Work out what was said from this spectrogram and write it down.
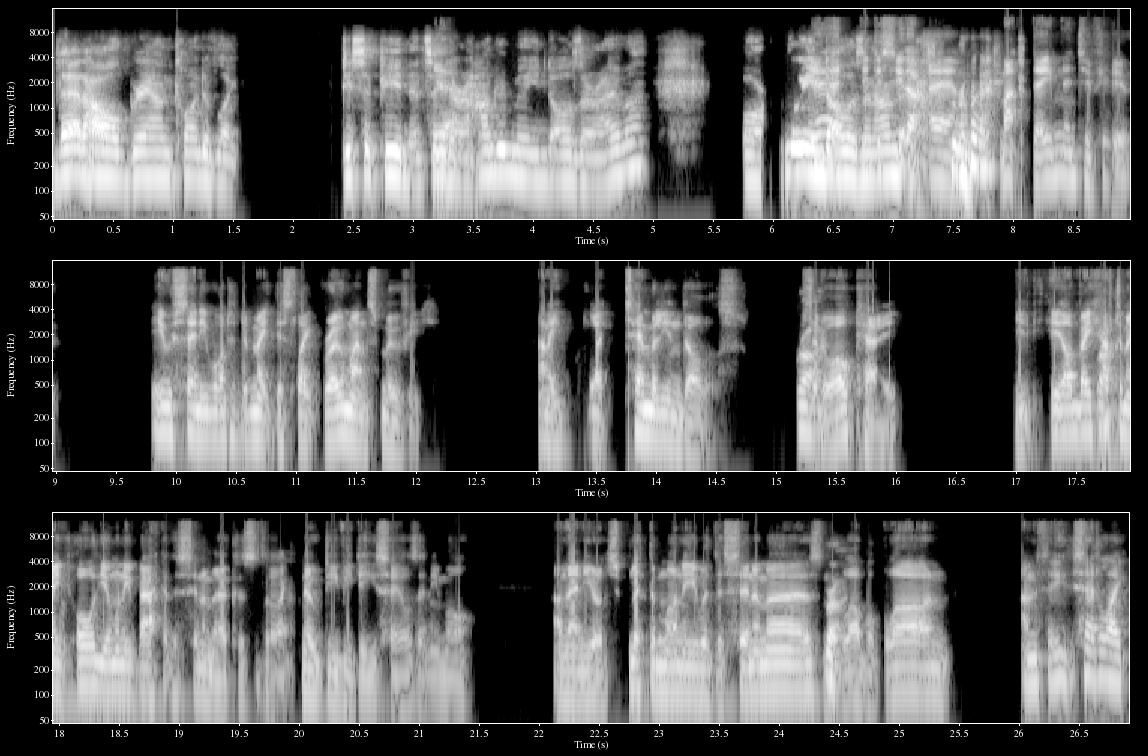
that whole ground kind of like disappeared, and it's Yeah. either a hundred million dollars or over, or a million dollars did and you under. see that um. Matt Damon interview? He was saying he wanted to make this like romance movie, and he like ten million dollars. Right. Said, "Oh, okay, you, you'll make, have to make all your money back at the cinema because there's like no DVD sales anymore, and then you'll split the money with the cinemas and Right. blah blah blah." And and he said like,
